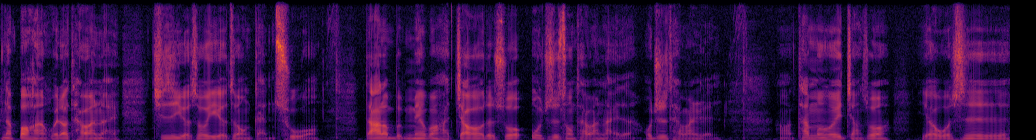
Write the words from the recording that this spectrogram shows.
那包含回到台湾来，其实有时候也有这种感触哦。大家都没有办法骄傲的说，我就是从台湾来的，我就是台湾人啊。他们会讲说，有我是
